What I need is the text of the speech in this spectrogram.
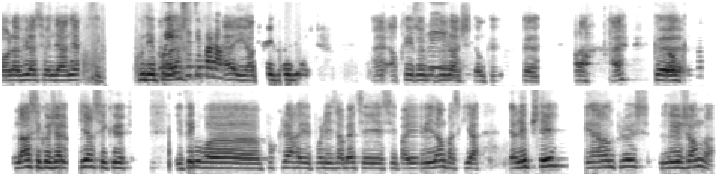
qu'on l'a vu la semaine dernière, c'est coup d'épaule. Oui, j'étais pas là. hein, et après, gros blanche. Après, gros vais- blanche. Donc, euh, voilà. hein, que, donc, là, ce que j'ai à dire, c'est que il fait pour, euh, pour Claire et pour Elisabeth, c'est c'est pas évident parce qu'il y a, il y a les pieds et en plus les jambes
